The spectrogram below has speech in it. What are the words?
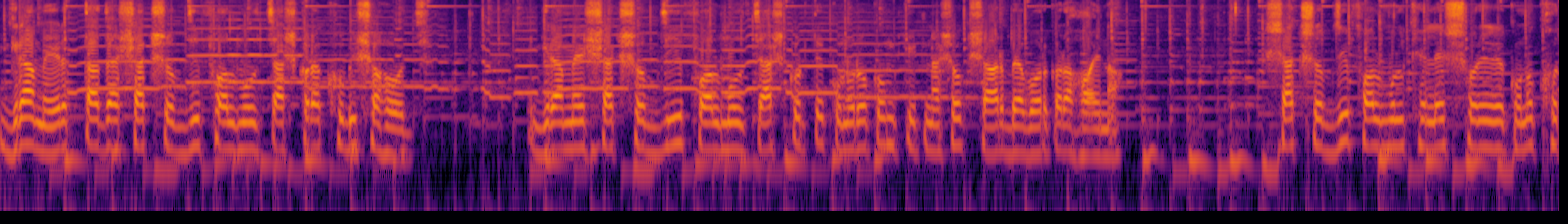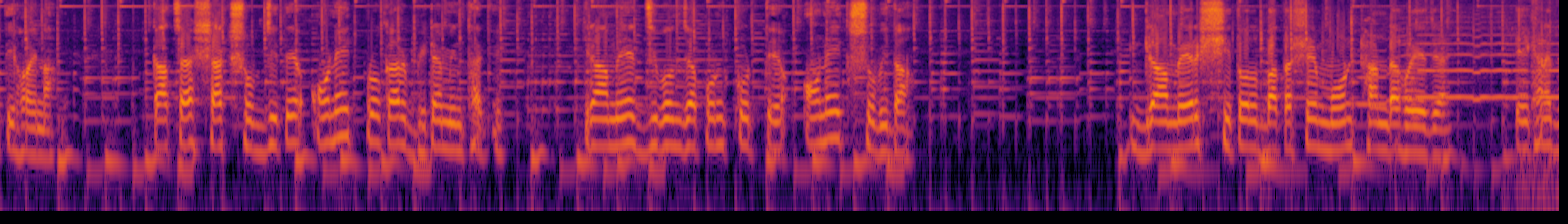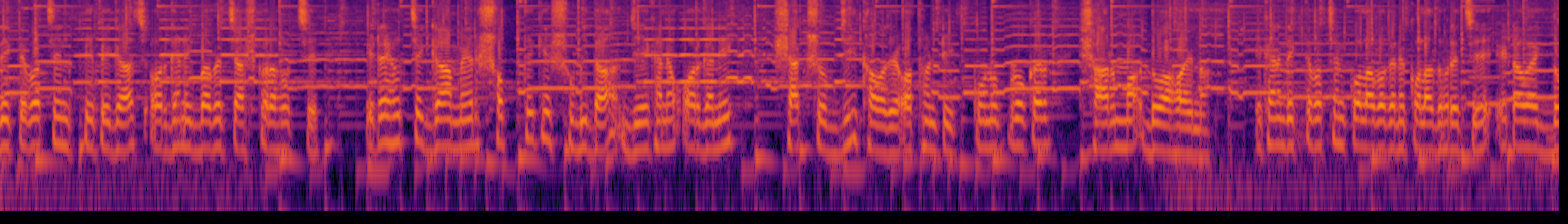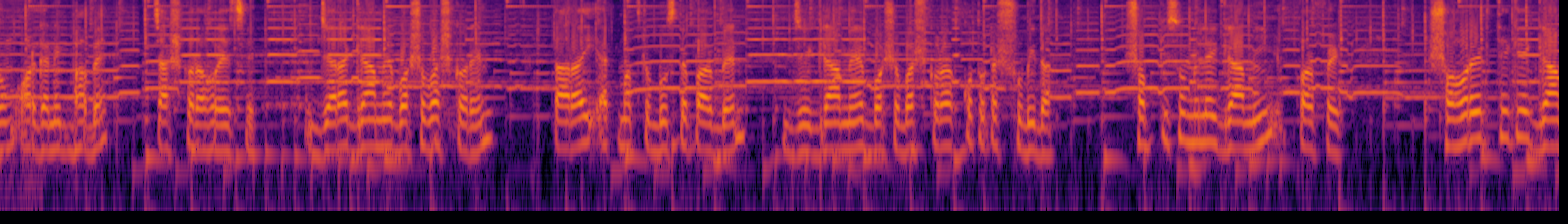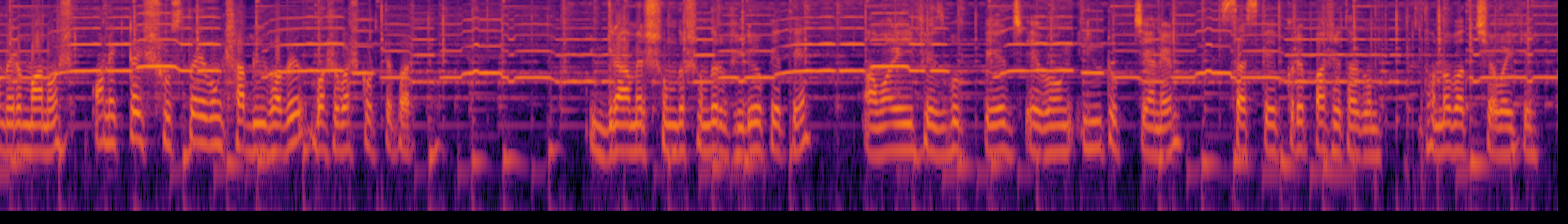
গ্রামের তাজা শাকসবজি ফলমূল চাষ করা খুবই সহজ। গ্রামের শাকসবজি ফলমূল চাষ করতে কোনো রকম কীটনাশক সার ব্যবহার করা হয় না। শাকসবজি ফলমূল খেলে শরীরে কোনো ক্ষতি হয় না। কাঁচা শাকসবজিতে অনেক প্রকার ভিটামিন থাকে। গ্রামে জীবনযাপন করতে অনেক সুবিধা। গ্রামের শীতল বাতাসে মন ঠান্ডা হয়ে যায়। এখানে দেখতে পাচ্ছেন পেঁপে গাছ অর্গানিকভাবে চাষ করা হচ্ছে। এটাই হচ্ছে গ্রামের সব থেকে সুবিধা যে এখানে অর্গানিক শাকসবজি খাওয়া যায় অথেন্টিক কোনো প্রকার সার দেওয়া হয় না। এখানে দেখতে পাচ্ছেন কলা বাগানে কলা ধরেছে, এটাও একদম অর্গানিকভাবে চাষ করা হয়েছে। যারা গ্রামে বসবাস করেন, তারাই একমাত্র বুঝতে পারবেন যে গ্রামে বসবাস করা কতটা সুবিধা? সব কিছু মিলে গ্রামই পারফেক্ট শহরের থেকে গ্রামের মানুষ অনেকটাই সুস্থ এবং সাবলীলভাবে বসবাস করতে পারে। গ্রামের সুন্দর সুন্দর ভিডিও পেতে আমার এই ফেসবুক পেজ এবং ইউটিউব চ্যানেল সাবস্ক্রাইব করে পাশে থাকুন। ধন্যবাদ সবাইকে।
